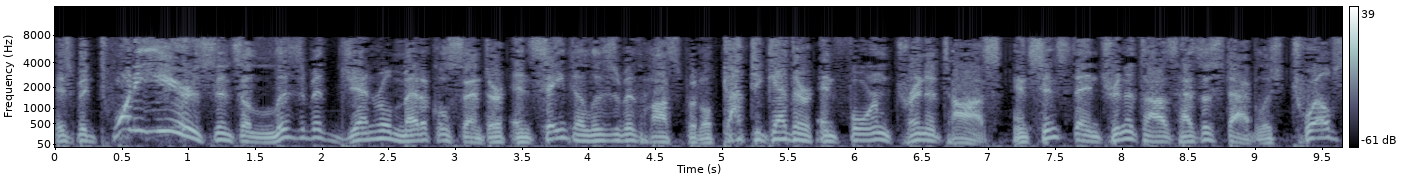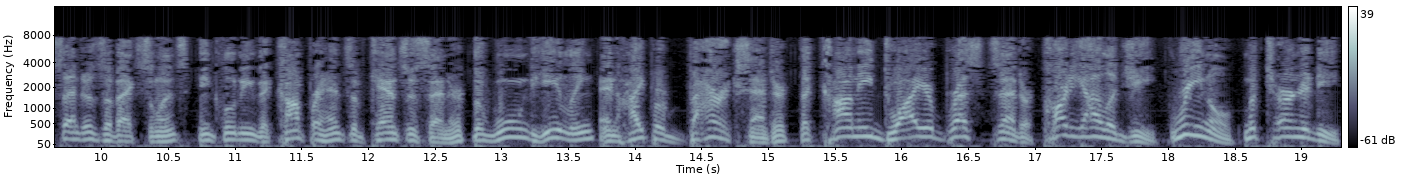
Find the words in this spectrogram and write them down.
It's been 20 years since Elizabeth General Medical Center and St. Elizabeth Hospital got together and formed Trinitas. And since then, Trinitas has established 12 centers of excellence, including the Comprehensive Cancer Center, the Wound Healing and Hyperbaric Center, the Connie Dwyer Breast Center, Cardiology, Renal, Maternity,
